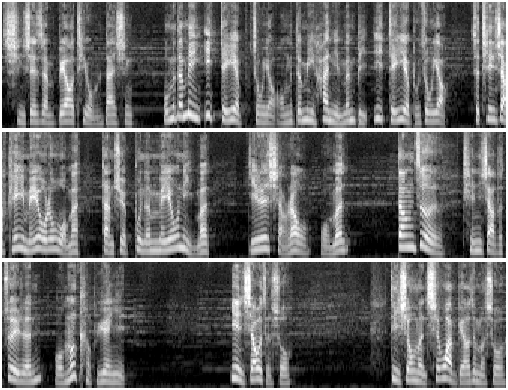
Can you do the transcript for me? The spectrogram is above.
请先生不要替我们担心，我们的命一点也不重要，我们的命和你们比一点也不重要。这天下可以没有了我们，但却不能没有你们。敌人想让我们当这天下的罪人，我们可不愿意。燕霄则说。弟兄们，千万不要这么说！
